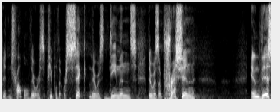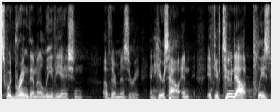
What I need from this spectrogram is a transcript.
in trouble. There was people that were sick, there was demons, there was oppression, and this would bring them an alleviation of their misery. And here's how. And if you've tuned out, please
